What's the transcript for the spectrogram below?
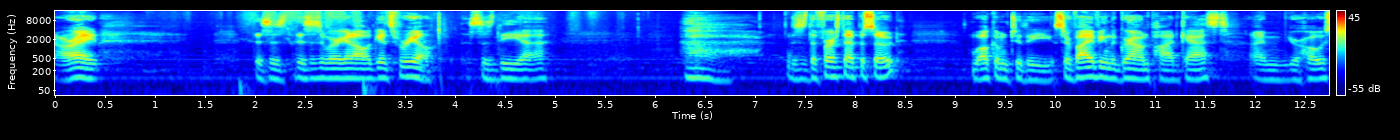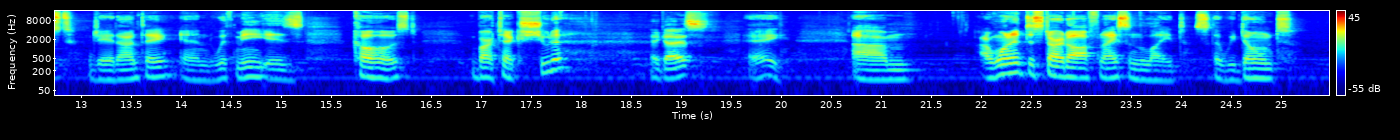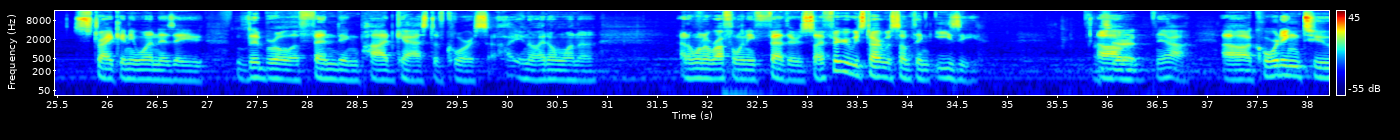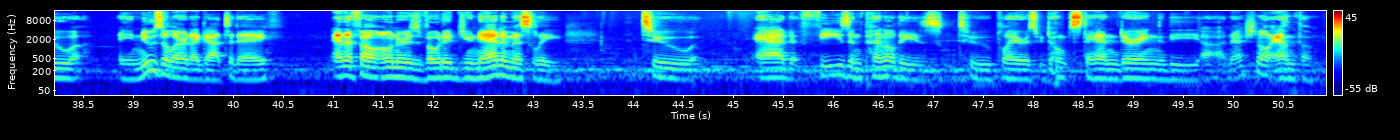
All right. This is this is where it all gets real. This is the uh, this is the first episode. Welcome to the Surviving the Ground podcast. I'm your host Jay Adante, and with me is co-host Bartek Shuda. Hey guys. Hey, um, I wanted to start off nice and light so that we don't strike anyone as a liberal offending podcast. Of course, I, you know I don't want to. I don't want to ruffle any feathers, so I figured we'd start with something easy. It. Yeah. Uh, according to a news alert I got today, NFL owners voted unanimously to add fees and penalties to players who don't stand during the uh, national anthem.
